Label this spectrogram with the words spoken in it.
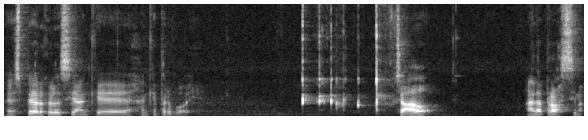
E spero che lo sia anche, anche per voi. Ciao, alla prossima!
